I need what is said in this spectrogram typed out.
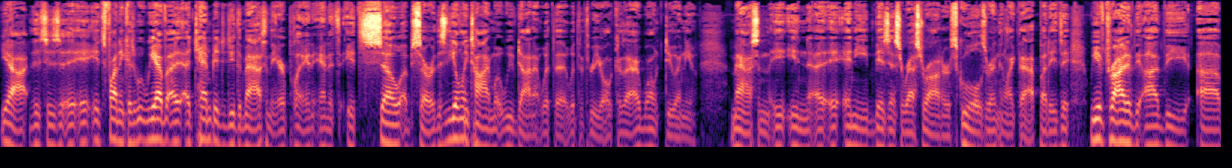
Yeah, this is it, it's funny because we have uh, attempted to do the mask in the airplane, and it's it's so absurd. This is the only time we've done it with the with the three year old because I won't do any mass in in uh, any business or restaurant or schools or anything like that. But it's a, we have tried it on the uh,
